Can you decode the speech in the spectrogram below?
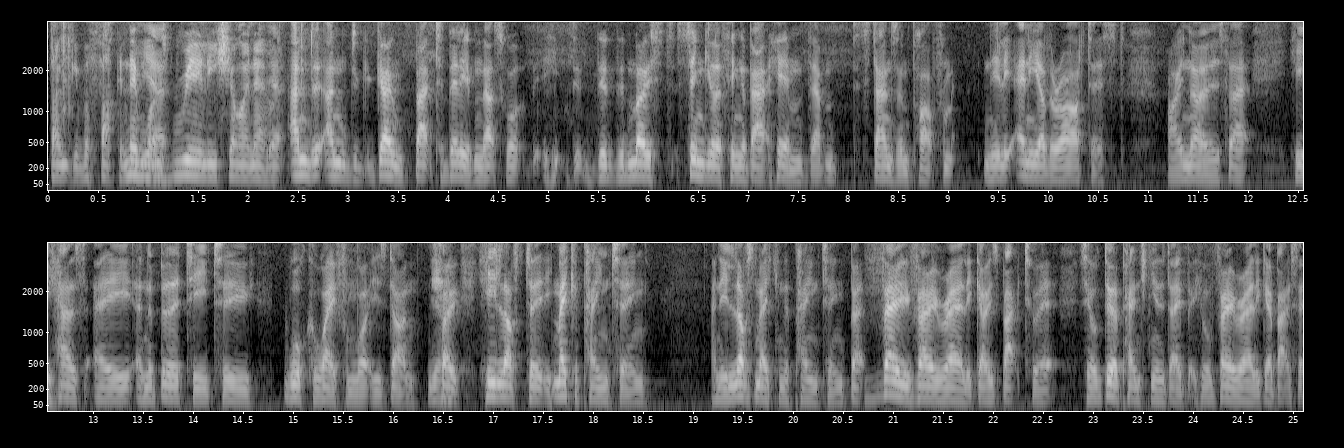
don't give a fuck, and them Yeah. ones really shine out. Yeah, and and going back to Billy, and that's what he, the the most singular thing about him that stands him apart from nearly any other artist I know is that he has a an ability to walk away from what he's done. So he loves to make a painting, and he loves making the painting, but very very rarely goes back to it. So he'll do a painting in a day, but he'll very rarely go back and say,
